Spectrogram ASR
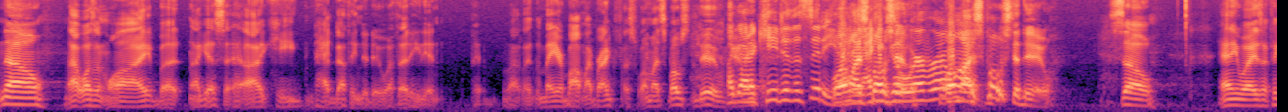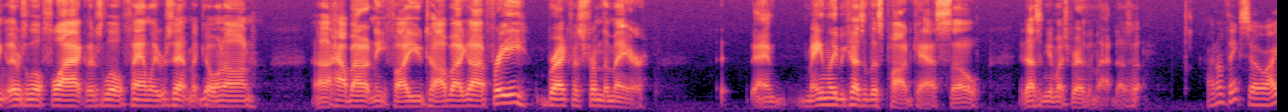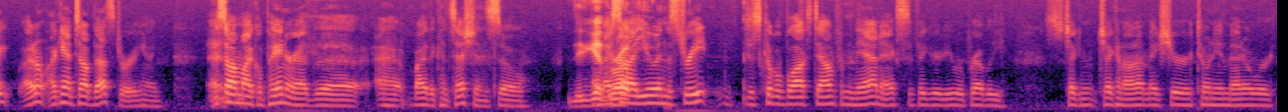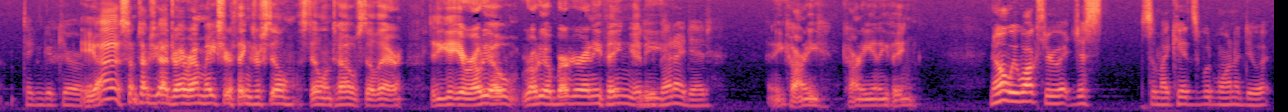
No, that wasn't why. But I guess uh, like he had nothing to do with it. He didn't. Like the mayor bought my breakfast. What am I supposed to do? I got a key to the city. What am I, I, supposed to? wherever I what am I supposed to do? So, anyways, I think there was a little flack. There's a little family resentment going on. Uh, how about it, Nephi, Utah? But I got a free breakfast from the mayor, and mainly because of this podcast. So it doesn't get much better than that, does it? I don't think so. I, I don't. I can't top that story. I, I saw Michael Painter at the uh, by the concessions. So Did you get I saw you in the street, just a couple blocks down from the annex. I figured you were probably checking checking on it, make sure Tony and Meadow were taking good care of it. Yeah, sometimes you gotta drive around, make sure things are still still in tow, still there. Did you get your rodeo rodeo burger? Anything? Any You bet I did. any carny carny anything? No, we walked through it just so my kids would want to do it,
